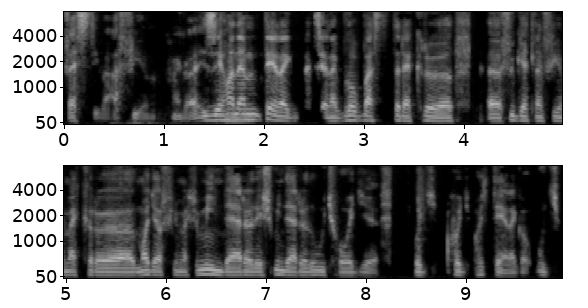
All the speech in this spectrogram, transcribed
fesztiválfilm, meg a, izé, hmm. hanem tényleg beszélnek blockbusterekről, független filmekről, magyar filmekről, mindenről, és mindenről úgy, hogy, hogy, hogy, hogy tényleg a- úgy,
